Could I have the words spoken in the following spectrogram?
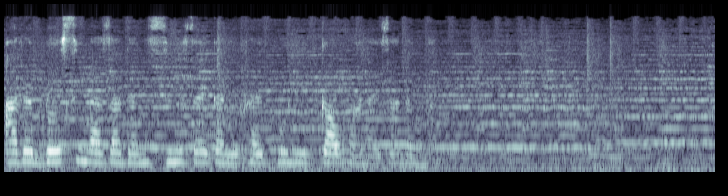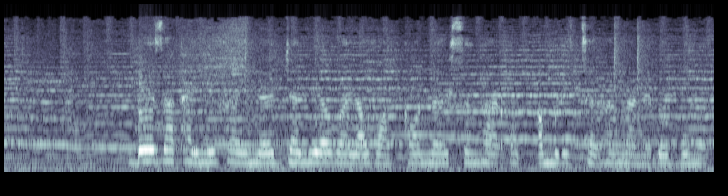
आरो बे सिना जादों जि जायगानिफ्राय गुलि गावहरनाय जादोंमोन बे जाथायनिफ्रायनो जालियावाला बागखौ नरसंहार अफ अमृतसर होननानैबो बुङो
